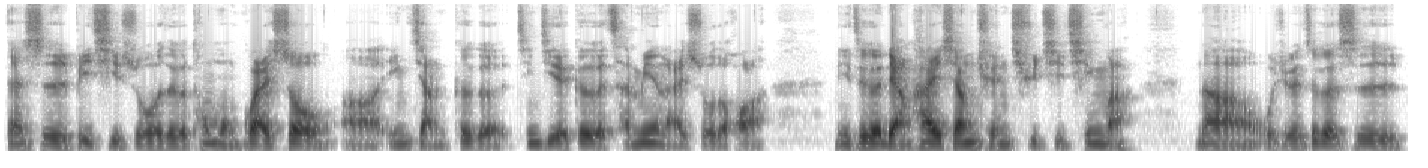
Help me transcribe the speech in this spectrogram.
但是比起说这个通膨怪兽啊、影响各个经济的各个层面来说的话，你这个两害相权取其轻嘛。那我觉得这个是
